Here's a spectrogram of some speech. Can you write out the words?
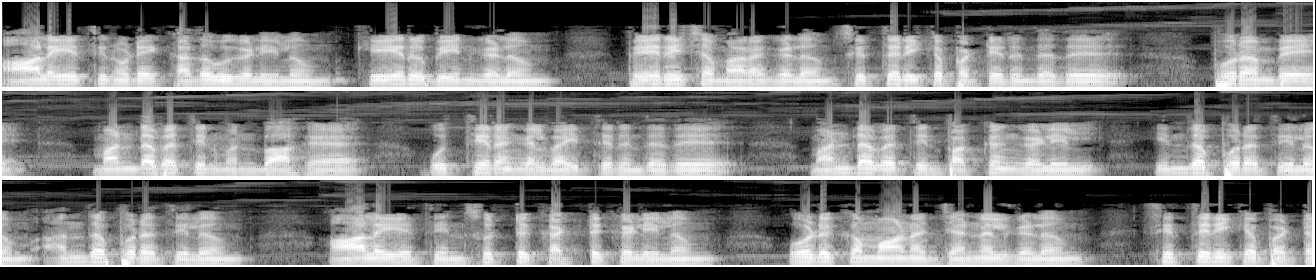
ஆலயத்தினுடைய கதவுகளிலும் கேருபீன்களும் பேரீச்ச மரங்களும் சித்தரிக்கப்பட்டிருந்தது. புறம்பே மண்டபத்தின் முன்பாக உத்திரங்கள் வைத்திருந்தது. மண்டபத்தின் பக்கங்களில் இந்த புறத்திலும் அந்த புறத்திலும் ஆலயத்தின் சுட்டு கட்டுகளிலும் ஒடுக்கமான ஜன்னல்களும் சித்தரிக்கப்பட்ட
